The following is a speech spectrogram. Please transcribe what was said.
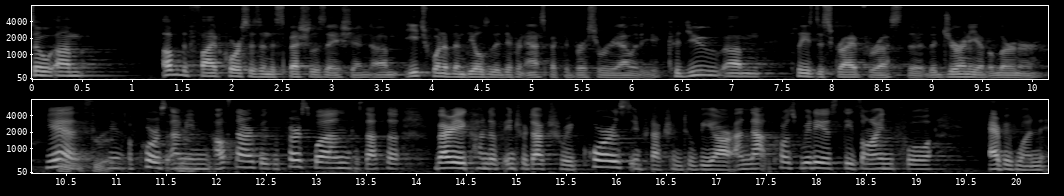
So um, of the five courses in the specialization, um, each one of them deals with a different aspect of virtual reality. Could you um, please describe for us the, the journey of a learner yes, through it? Yeah, of course. I yeah. mean, I'll start with the first one because that's a very kind of introductory course, Introduction to VR. And that course really is designed for everyone,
